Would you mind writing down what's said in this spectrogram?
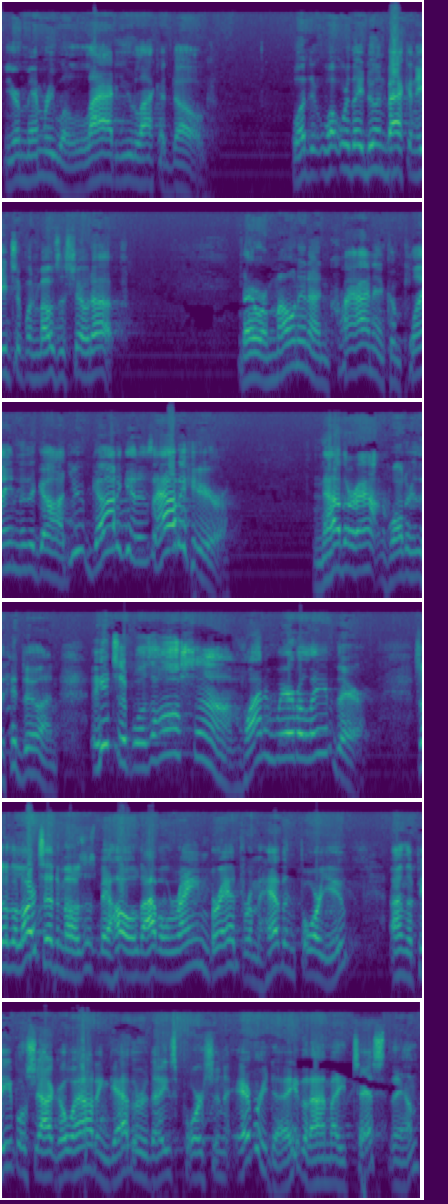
Your memory will lie to you like a dog. What, what were they doing back in Egypt when Moses showed up? They were moaning and crying and complaining to God, You've got to get us out of here. Now they're out, and what are they doing? Egypt was awesome. Why did we ever leave there? So the Lord said to Moses, Behold, I will rain bread from heaven for you, and the people shall go out and gather a day's portion every day, that I may test them,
